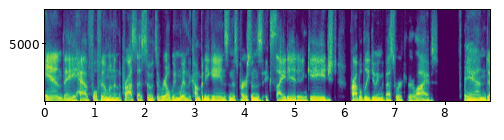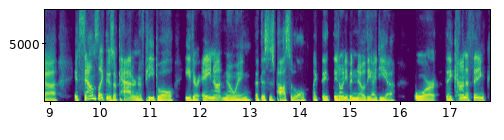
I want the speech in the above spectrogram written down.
and they have fulfillment in the process. So it's a real win win. The company gains, and this person's excited and engaged, probably doing the best work of their lives. And uh, it sounds like there's a pattern of people either A, not knowing that this is possible, like they, they don't even know the idea, or they kind of think,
